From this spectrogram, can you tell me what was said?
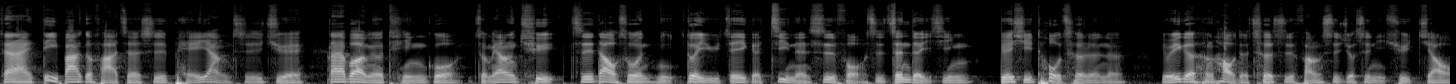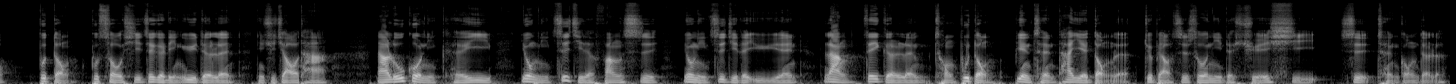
再来第八个法则是培养直觉，大家不知道有没有听过？怎么样去知道说你对于这个技能是否是真的已经学习透彻了呢？有一个很好的测试方式，就是你去教不懂、不熟悉这个领域的人，你去教他。那如果你可以用你自己的方式，用你自己的语言，让这个人从不懂变成他也懂了，就表示说你的学习是成功的了。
